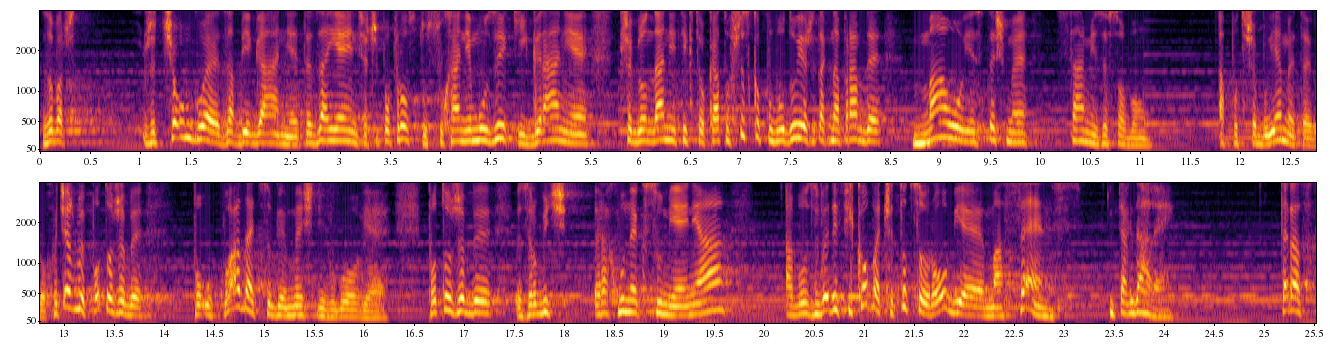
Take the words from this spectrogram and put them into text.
Zobacz, że ciągłe zabieganie, te zajęcia, czy po prostu słuchanie muzyki, granie, przeglądanie TikToka, to wszystko powoduje, że tak naprawdę mało jesteśmy sami ze sobą, a potrzebujemy tego, chociażby po to, żeby poukładać sobie myśli w głowie, po to, żeby zrobić rachunek sumienia albo zweryfikować, czy to, co robię, ma sens i tak dalej. Teraz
